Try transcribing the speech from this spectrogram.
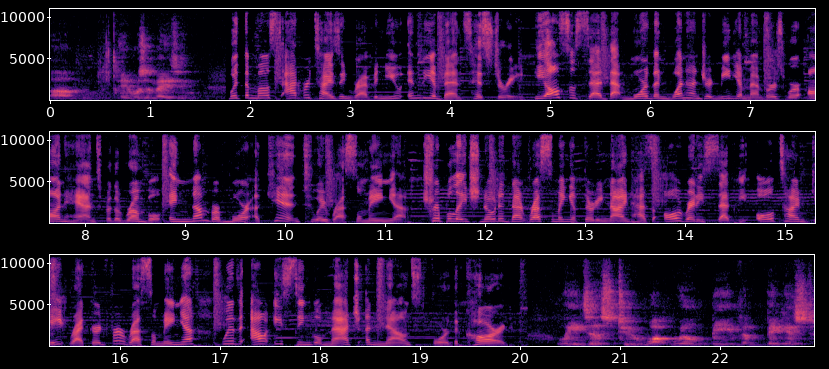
Um, it was amazing. With the most advertising revenue in the event's history. He also said that more than 100 media members were on hand for the Rumble, a number more akin to a WrestleMania. Triple H noted that WrestleMania 39 has already set the all time gate record for WrestleMania without a single match announced for the card. Leads us to what will be the biggest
